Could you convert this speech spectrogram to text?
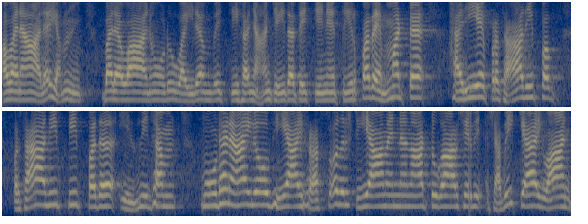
അവനാലയം. ബലവാനോടു വൈരം വെച്ചിഹ ഞാൻ ചെയ്ത തെറ്റിനെ തീർപ്പതെമ്മട്ട് ഹരിയെ പ്രസാദിപ്പ പ്രസാദിപ്പിപ്പത് എവ്വിധം മൂഢനായി ലോഭിയായി ഹ്രസ്വദൃഷ്ടിയാമെന്ന നാട്ടുകാർ ശപി ശപിക്കായുവാൻ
